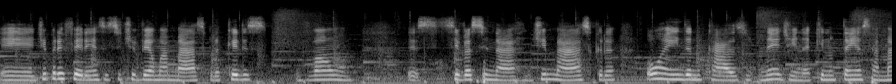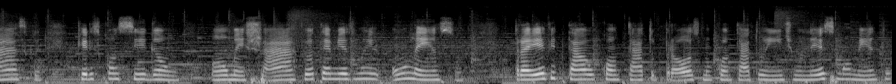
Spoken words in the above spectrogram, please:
é, de preferência se tiver uma máscara que eles vão se vacinar de máscara, ou ainda no caso, né, Dina, que não tem essa máscara, que eles consigam uma encharpe ou até mesmo um lenço, para evitar o contato próximo, o contato íntimo nesse momento,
